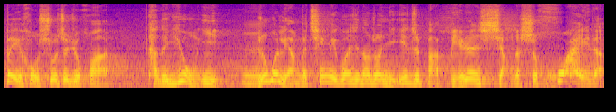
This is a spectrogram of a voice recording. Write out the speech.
背后说这句话他的用意？如果两个亲密关系当中，你一直把别人想的是坏的，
